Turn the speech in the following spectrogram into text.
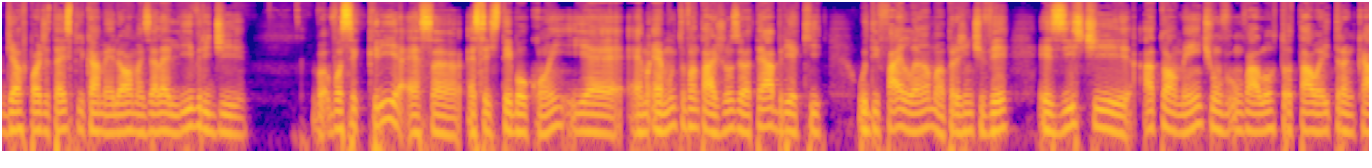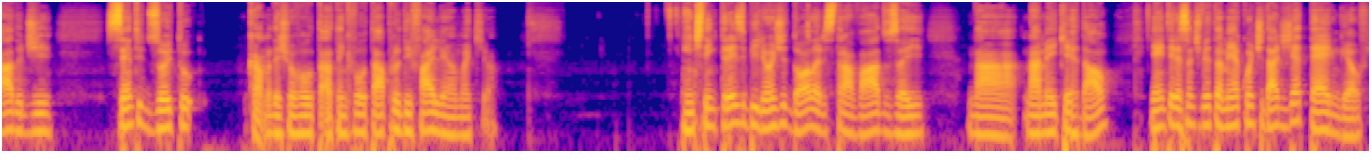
O Guelph pode até explicar melhor, mas ela é livre de, você cria essa, essa stablecoin e é, é, é, muito vantajoso. Eu até abri aqui o DeFi Lama para a gente ver. Existe atualmente um, um, valor total aí trancado de 118. Calma, deixa eu voltar. Tem que voltar para o DeFi Lama aqui, ó. A gente tem 13 bilhões de dólares travados aí na, na MakerDAO. E é interessante ver também a quantidade de Ethereum, Guelph.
